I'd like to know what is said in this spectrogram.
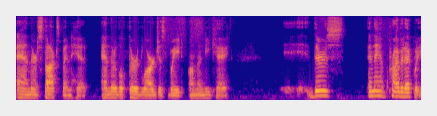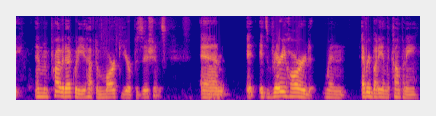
and their stock's been hit, and they're the third largest weight on the Nikkei. There's and they have private equity and in private equity, you have to mark your positions. And it, it's very hard when everybody in the company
